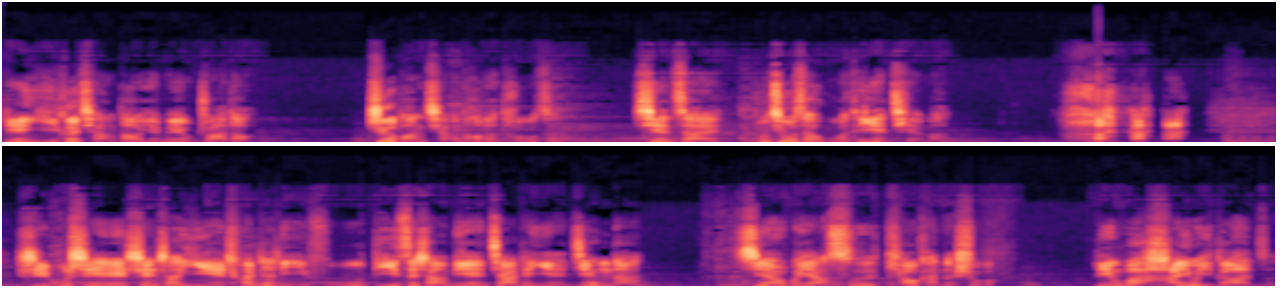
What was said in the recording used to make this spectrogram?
连一个强盗也没有抓到。这帮强盗的头子，现在不就在我的眼前吗？”哈哈哈，是不是身上也穿着礼服，鼻子上边架着眼镜呢？西尔维亚斯调侃地说。另外还有一个案子，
